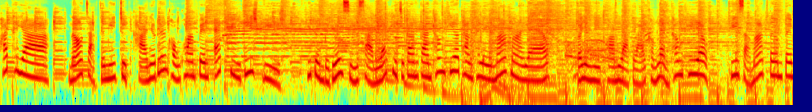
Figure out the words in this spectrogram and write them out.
พัทยา นอกจากจะมีจุดขายในเรื่องของความเป็น Activities Beach ที่เต็มไปด้วยสีสันและกิจกรรมการท่องเที่ยวทางทะเลมากมายแล้ว ก็ยังมีความหลากหลายของแหล่งท่องเที่ยว ที่สามารถเติมเต็ม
